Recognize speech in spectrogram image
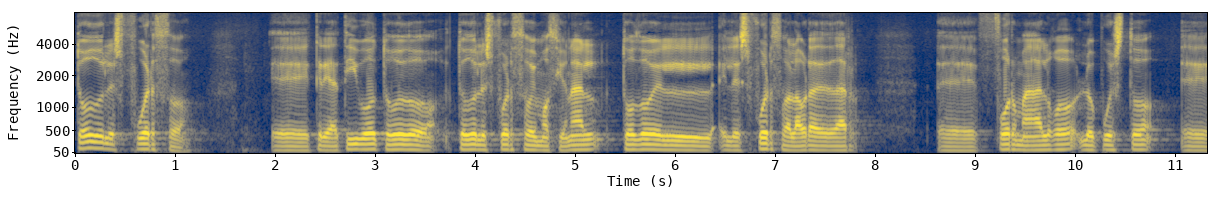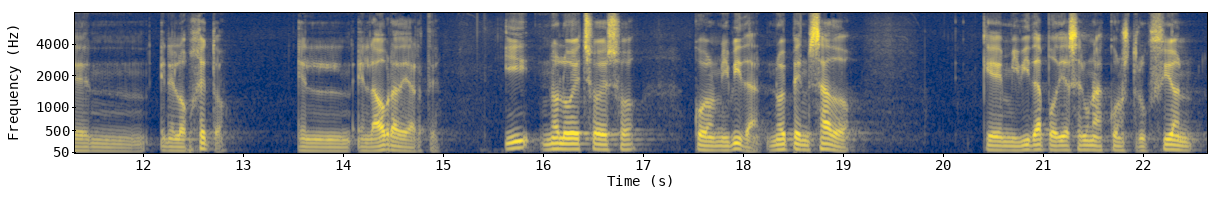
todo el esfuerzo eh, creativo, todo, todo el esfuerzo emocional, todo el, esfuerzo a la hora de dar forma a algo, lo he puesto en, el objeto, en, en la obra de arte. Y no lo he hecho eso con mi vida. No he pensado que mi vida podía ser una construcción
